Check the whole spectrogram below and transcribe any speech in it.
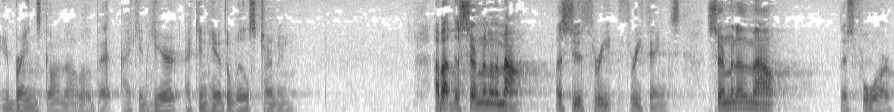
your brain's going a little bit. I can hear, I can hear the wheels turning. How about the Sermon on the Mount? Let's do three, three things. Sermon on the Mount, there's four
